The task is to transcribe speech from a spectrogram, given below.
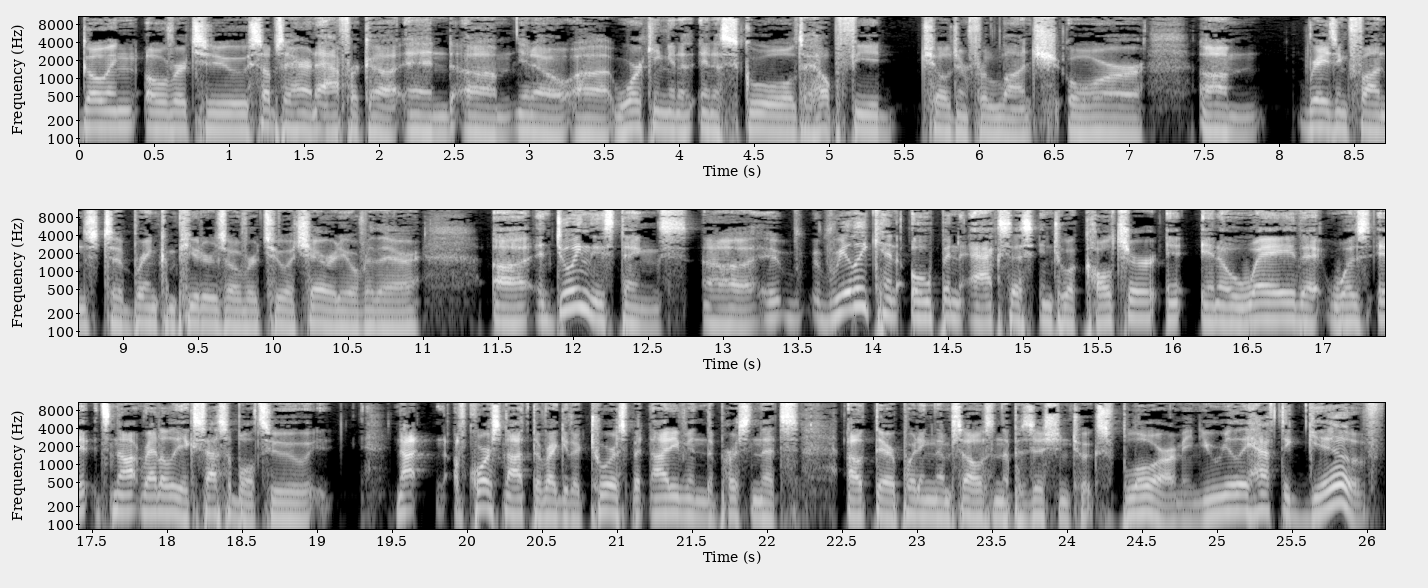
going over to sub-Saharan Africa and um, you know uh, working in a, in a school to help feed children for lunch, or um, raising funds to bring computers over to a charity over there. Uh, and doing these things, uh, it really can open access into a culture in, in, a way that was, it's not readily accessible to not, of course, not the regular tourist, but not even the person that's out there putting themselves in the position to explore. I mean, you really have to give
